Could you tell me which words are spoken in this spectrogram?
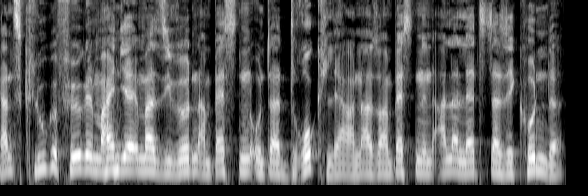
Ganz kluge Vögel meinen ja immer, sie würden am besten unter Druck lernen, also am besten in allerletzter Sekunde.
